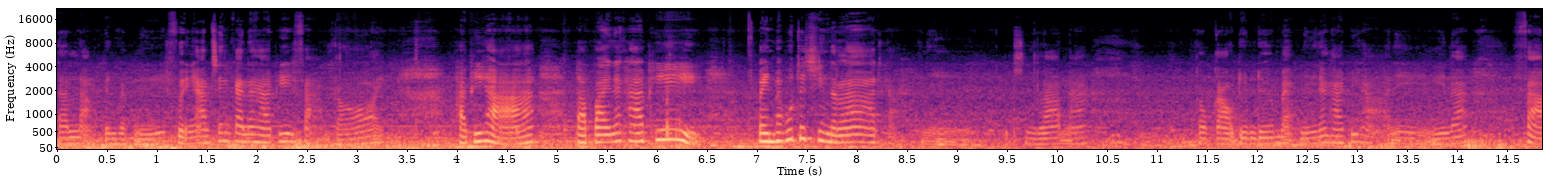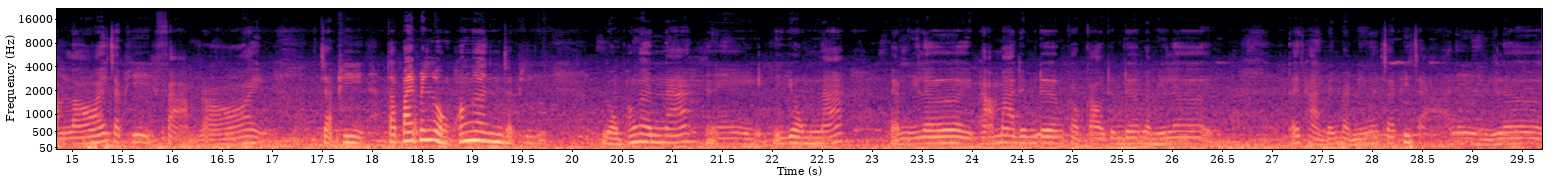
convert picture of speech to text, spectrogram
ด้านหลังเป็นแบบนี้สวยงามเช่นกันนะคะพี่สามร้อยค่ะพี่ขาต่อไปนะคะพี่เป็นพระพุทธชินราชค่ะ นี่พระพุทธชินราชนะเก่าๆเดิมๆแบบนี้นะคะพี่ขานี่อย่างนี้นะสามร้อยจะพี่สามร้อยจะพี่ต่อไปเป็นหลวงพ่อเงินจะพี่หลวงพ่อเงินนะนี่นิยมนะ แบบนี้เลยพระมาเดิมๆเก่าๆเดิมๆแบบนี้เลยได้ฐานเป็นแบบนี้นะจ๊ะพี่จ๋านี่อย่างนี้เลย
